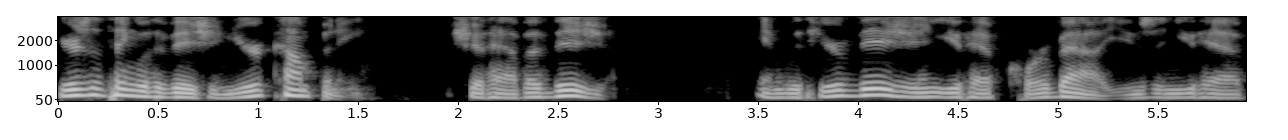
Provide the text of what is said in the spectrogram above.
Here's the thing with a vision your company should have a vision. And with your vision, you have core values and you have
